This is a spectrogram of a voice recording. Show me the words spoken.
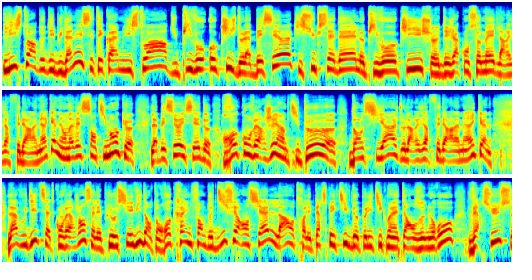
l'histoire de début d'année, c'était quand même l'histoire du pivot au quiche de la BCE qui succédait le pivot au quiche euh, déjà consommé de la Réserve fédérale américaine, et on avait ce sentiment que la BCE essayait de reconverger un petit peu euh, dans le sillage de la Réserve fédérale américaine. Là, vous dites cette convergence, elle est plus aussi évidente. On recrée une forme de différentiel là entre les perspectives de politique monétaire en zone euro versus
